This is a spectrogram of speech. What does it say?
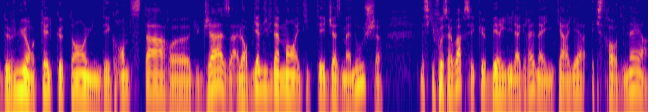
devenue en quelque temps une des grandes stars du jazz. Alors bien évidemment étiquetée jazz manouche, mais ce qu'il faut savoir, c'est que Biréli Lagraine a une carrière extraordinaire,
